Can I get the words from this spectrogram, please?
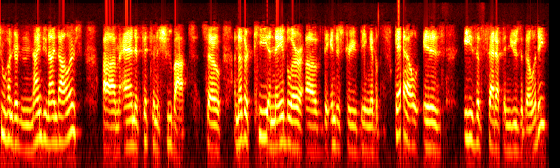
two hundred and ninety nine dollars, um, and it fits in a shoebox. So another key enabler of the industry being able to scale is ease of setup and usability.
